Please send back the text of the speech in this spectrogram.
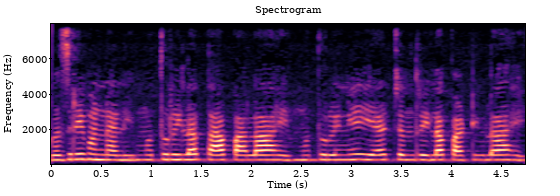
गजरी म्हणाली, मथुरीला ताप आला आहे. मथुरीने या चंद्रीला पाठविला आहे.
